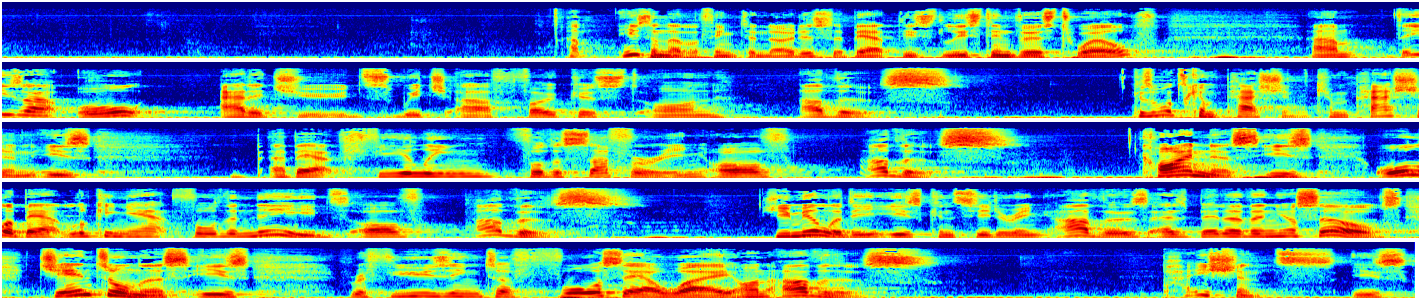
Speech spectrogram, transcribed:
Um, here's another thing to notice about this list in verse 12. Um, these are all attitudes which are focused on others. Because what's compassion? Compassion is about feeling for the suffering of others. Kindness is all about looking out for the needs of others. Humility is considering others as better than yourselves. Gentleness is refusing to force our way on others. Patience is,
